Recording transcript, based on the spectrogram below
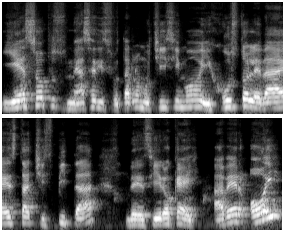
y eso pues me hace disfrutarlo muchísimo y justo le da esta chispita de decir, ok, a ver, hoy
